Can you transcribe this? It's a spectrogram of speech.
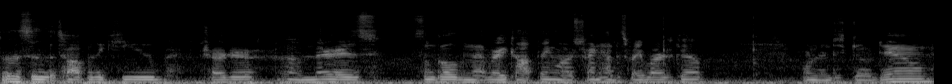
So this is the top of the cube charger. Um, there is some gold in that very top thing where I was trying to have the spray bars go. We're gonna just go down.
